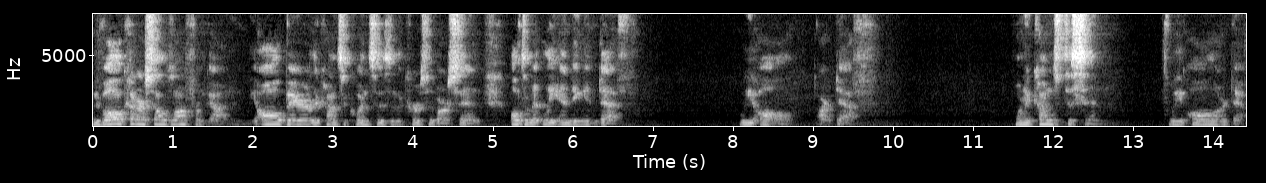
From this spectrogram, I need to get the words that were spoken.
We've all cut ourselves off from God, and we all bear the consequences and the curse of our sin, ultimately ending in death. We all are deaf. When it comes to sin, we all are deaf.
